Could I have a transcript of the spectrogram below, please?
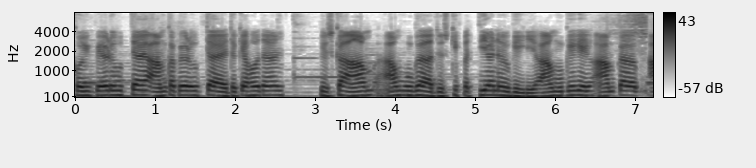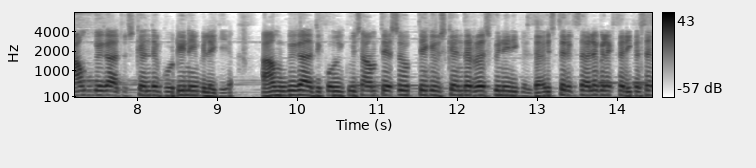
कोई पेड़ उगता है, आम का पेड़ उगता है तो क्या होता है कि उसका आम आम उगा तो उसकी पत्तियाँ नहीं उगेगी। आम उगेगी, आम का, आम उगेगा तो उसके अंदर गोटी नहीं मिलेगी। आम उगेगा तो कोई, कुछ आम तो ऐसे उगते कि उसके अंदर रस भी नहीं निकलता। इस तरीके से अलग अलग तरीके से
